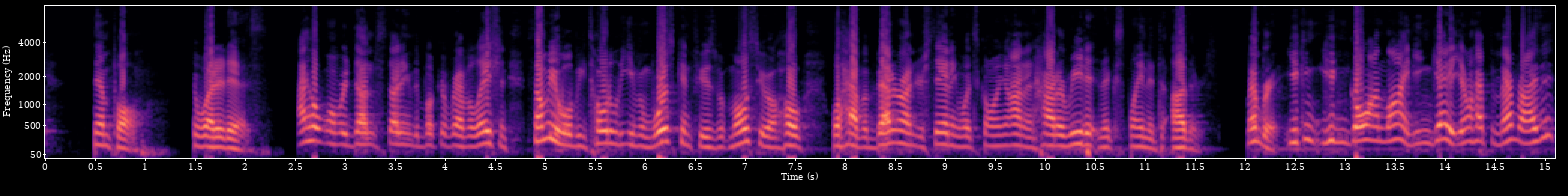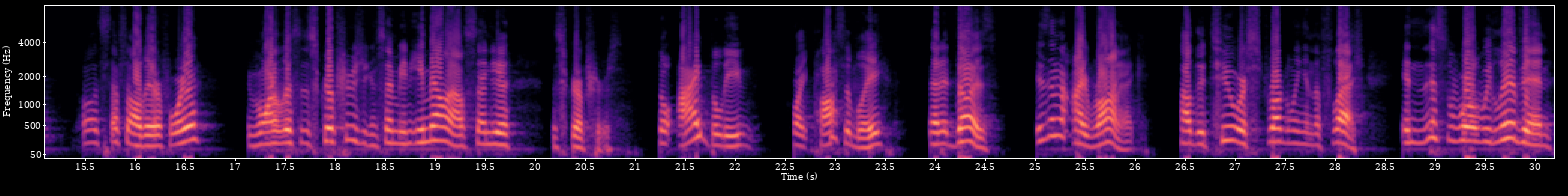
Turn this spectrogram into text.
simple to what it is. I hope when we're done studying the book of Revelation, some of you will be totally even worse confused, but most of you, I hope, will have a better understanding what's going on and how to read it and explain it to others. Remember, you can, you can go online, you can get it. You don't have to memorize it. All that stuff's all there for you. If you want to listen to the scriptures, you can send me an email and I'll send you the scriptures. So I believe, quite possibly, that it does. Isn't it ironic how the two are struggling in the flesh? In this world we live in,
